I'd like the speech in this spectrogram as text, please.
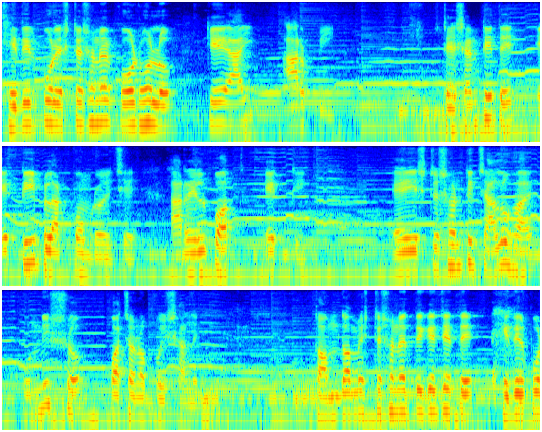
খিদিরপুর স্টেশনের কোড হল কে আই আর পি স্টেশনটিতে একটিই প্ল্যাটফর্ম রয়েছে আর রেলপথ একটি। এই স্টেশনটি চালু হয় উনিশশো পঁচানব্বই সালে। দমদম স্টেশনের দিকে যেতে খিদিরপুর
